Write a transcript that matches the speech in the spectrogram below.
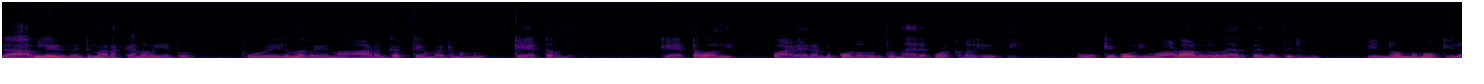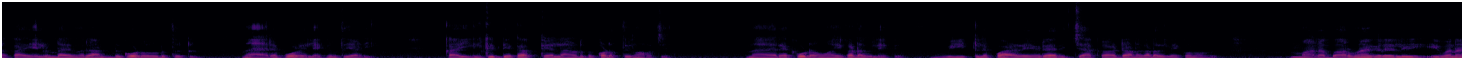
രാവിലെ എഴുന്നേറ്റ് നടക്കാൻ ഇറങ്ങിയപ്പോൾ പുഴയിൽ നിറയെ നാടൻ കക്ക ഉണ്ടായിട്ടുണ്ടെന്ന് കേട്ടറിഞ്ഞു. കേട്ട പാതി പഴയ രണ്ട് കുടവെടുത്ത് നേരെ പുഴക്കടവിൽ എത്തി. നോക്കിയപ്പോൾ ഒരുപാട് ആളുകൾ നേരത്തെ തന്നെ എത്തിയിട്ടുണ്ട്. പിന്നെ ഒന്നും നോക്കിയില്ല. കയ്യിലുണ്ടായിരുന്ന രണ്ട് കുടവ് എടുത്തിട്ട് നേരെ പുഴയിലേക്ക് എടുത്ത് ചാടി. കയ്യിൽ കിട്ടിയ കക്കയെല്ലാം എടുത്ത് കുടത്തിൽ നിറച്ച്. നേരെ കുടമായി കടവിലേക്ക്. വീട്ടിലെ പഴയ ഒരു അരിച്ചാക്കായിട്ടാണ് കടവിലേക്ക് വന്നത്. മലബാർ മേഖലയിൽ ഇവനെ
